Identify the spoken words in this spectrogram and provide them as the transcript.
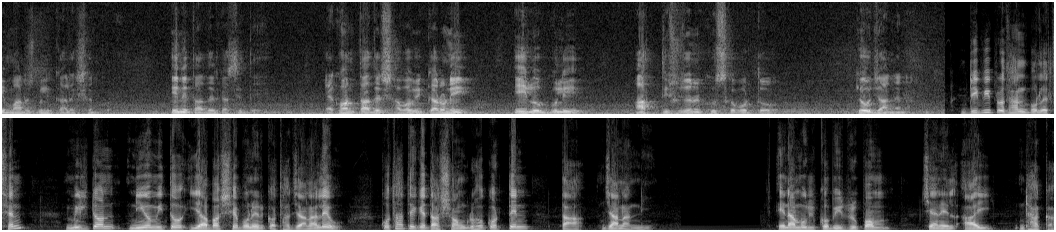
এই মানুষগুলি কালেকশন করে, এনে তাদের কাছে দেয়। এখন তাদের স্বাভাবিক কারণেই এই লোকগুলি আত্মীয় স্বজনের খোঁজখবর তো কেউ জানে না। ডিবি প্রধান বলেছেন, মিল্টন নিয়মিত ইয়াবা সেবনের কথা জানালেও কোথা থেকে তা সংগ্রহ করতেন তা জানাননি। Enamul Kabir Rupam, Channel I, Dhaka.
